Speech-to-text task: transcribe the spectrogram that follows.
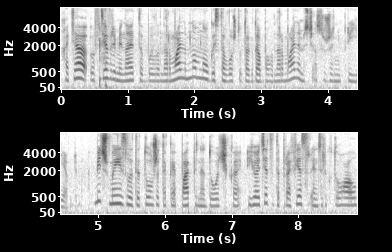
хотя в те времена это было нормальным, но много из того, что тогда было нормальным, сейчас уже неприемлемо. Мидж Мейзл это тоже такая папина дочка. Ее отец это профессор, интеллектуал.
